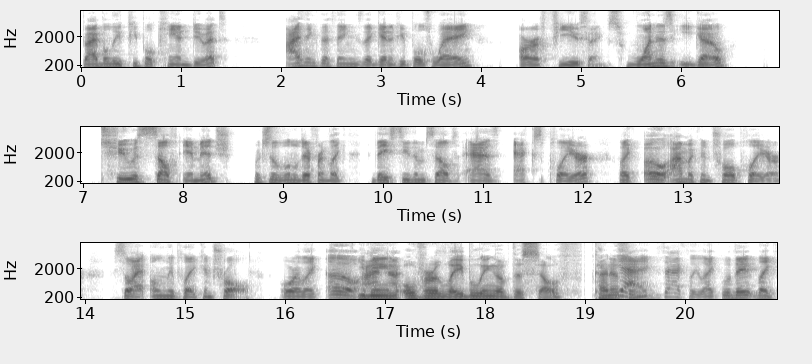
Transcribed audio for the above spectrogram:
but I believe people can do it. I think the things that get in people's way are a few things. One is ego. two is self image, which is a little different. Like they see themselves as X player, like oh I'm a control player, so I only play control, or like oh You I'm mean not- over labeling of the self kind of thing? yeah thing? exactly like well they like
